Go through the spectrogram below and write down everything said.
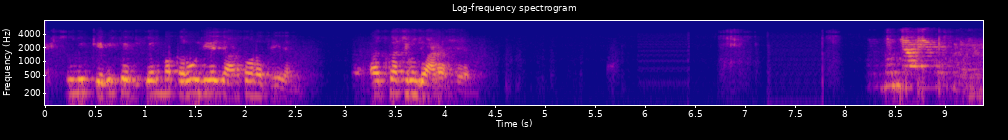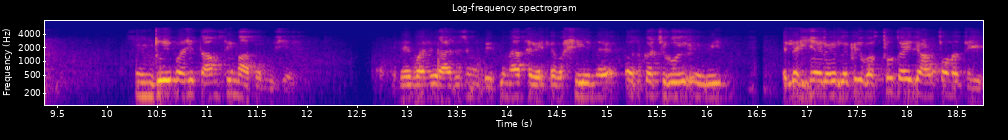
એકચ્યુઅલી કેવી રીતે ડિટેલમાં કરવું જોઈએ જાણતો નથી એમ. અધકચરું જાણે છે એ પછી તામસીમાં આપેલું છે. એટલે પછી રાજેશમાં ભેગું ના થાય એટલે પછી એને અધકચરું એવી એટલે અહીંયા લખેલી વસ્તુ તો એ જાણતો નથી.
